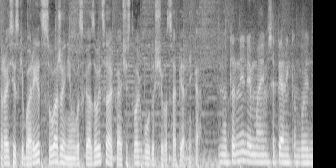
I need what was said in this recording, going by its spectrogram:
Российский борец с уважением высказывается о качествах будущего соперника. На турнире моим соперником будет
